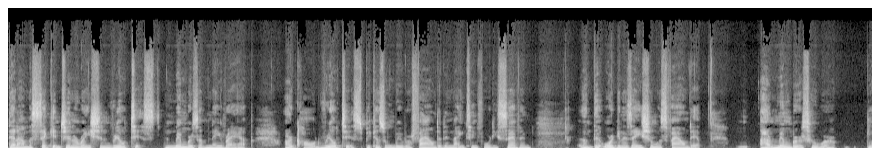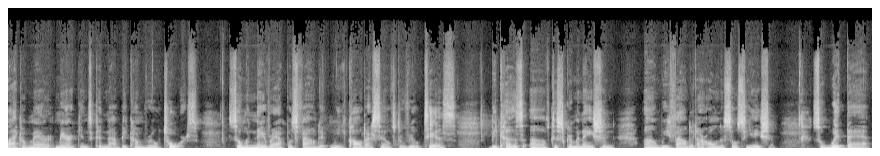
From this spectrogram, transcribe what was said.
that I'm a second generation realtist, and members of NAREB are called realtists because when we were founded in 1947, uh, the organization was founded. Our members who were Black Amer- Americans could not become realtors. So when NAREB was founded, we called ourselves the realtists because of discrimination. Uh, we founded our own association. So with that,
